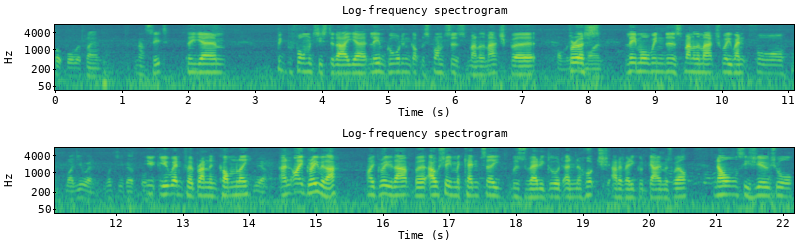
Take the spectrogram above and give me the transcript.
football we're playing. That's it. The um, big performances today. Uh, Liam Gordon got the sponsors man of the match, but Can't for us, mine. Liam Winders man of the match. We went for Well, you went. What did you go for? you. You went for Brandon Comley. yeah. And I agree with that. I agree with that. But Oisin McEntee was very good, and Hutch had a very good game as well. Knowles, his usual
